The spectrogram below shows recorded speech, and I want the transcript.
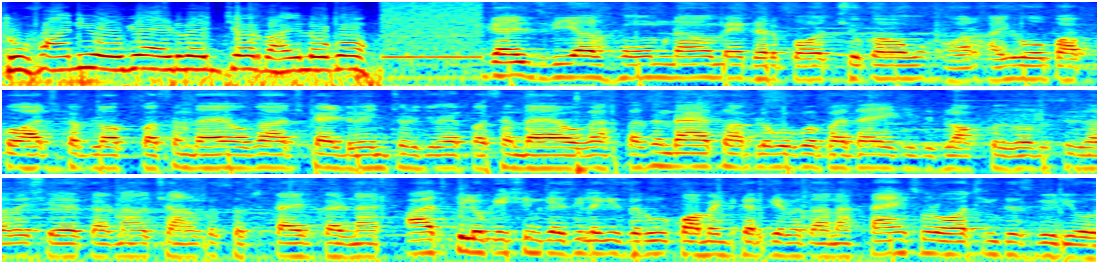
तूफ़ानी हो गया एडवेंचर भाई लोगों। Guys we are home now मैं घर पहुँच चुका हूँ और आई होप आपको आज का ब्लॉग पसंद आया होगा। आज का एडवेंचर जो है पसंद आया होगा। पसंद आया तो आप लोगों को पता है कि ब्लॉग को ज़्यादा से ज़्यादा शेयर करना और चैनल को सब्सक्राइब करना है। आज की लोकेशन कैसी लगी ज़रूर कॉमेंट करके बताना। Thanks for watching this video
